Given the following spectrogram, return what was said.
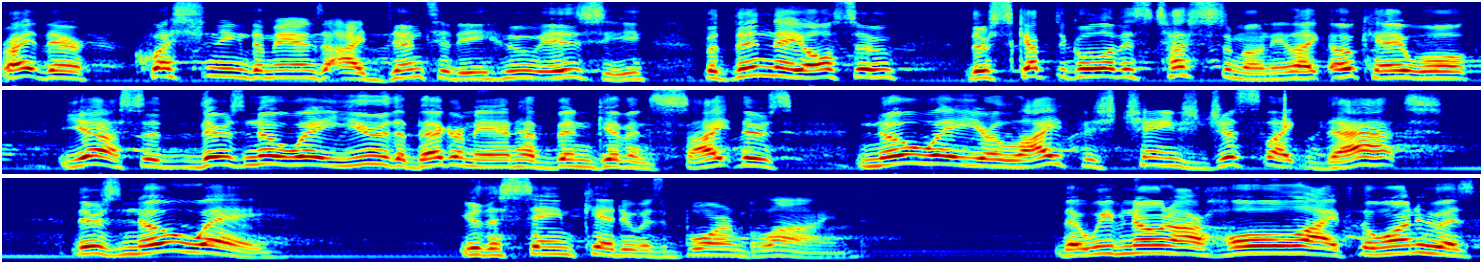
right? They're questioning the man's identity, who is he? But then they also they're skeptical of his testimony. Like, okay, well, yeah, so there's no way you, the beggar man, have been given sight. There's no way your life has changed just like that. There's no way you're the same kid who was born blind that we've known our whole life, the one who has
